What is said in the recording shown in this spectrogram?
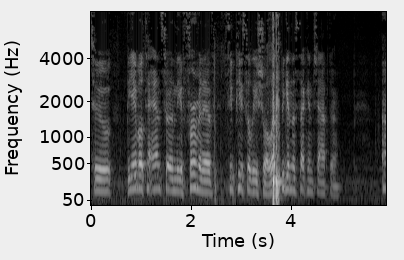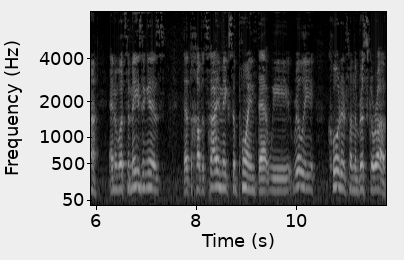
to be able to answer in the affirmative tzipisa lishua. Let's begin the second chapter. and what's amazing is that the Chofetz Chaim makes a point that we really quoted from the Brisker Rav.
